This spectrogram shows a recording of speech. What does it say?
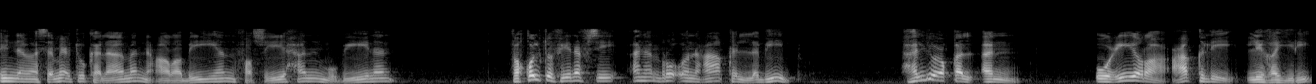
إنما سمعت كلاما عربيا فصيحا مبينا. فقلت في نفسي أنا امرؤ عاقل لبيب هل يعقل أن أعير عقلي لغيري؟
